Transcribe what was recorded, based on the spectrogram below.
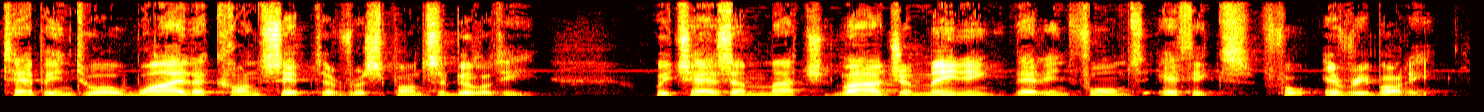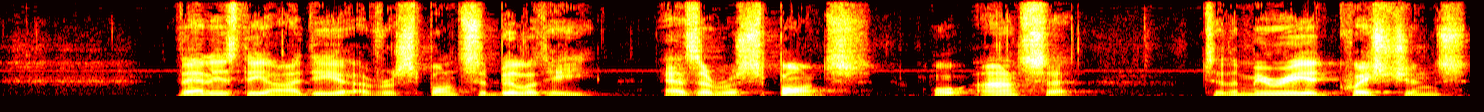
tap into a wider concept of responsibility, which has a much larger meaning that informs ethics for everybody. That is the idea of responsibility as a response or answer to the myriad questions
